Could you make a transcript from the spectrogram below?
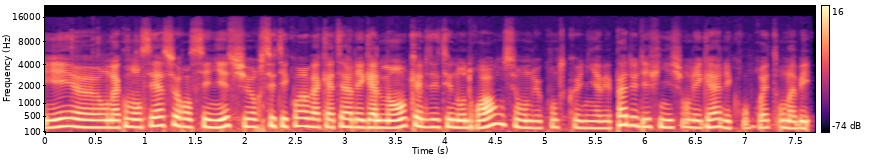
Et on a commencé à se renseigner sur c'était quoi un vacataire légalement, quels étaient nos droits. On s'est rendu compte qu'il n'y avait pas de définition légale et qu'on avait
